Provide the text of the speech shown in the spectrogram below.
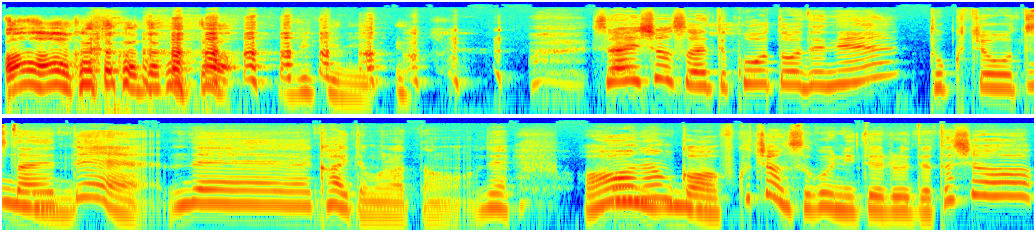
ああ買った買った買った。ビキニ。最初そうやって口頭でね特徴を伝えて、で書いてもらったの。であうんうん。ーなんか福ちゃんすごい似てるって私は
